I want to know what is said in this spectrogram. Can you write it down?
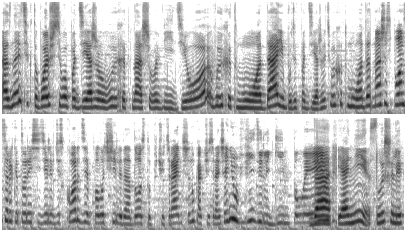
А знаете, кто больше всего поддерживал выход нашего видео, выход мода, и будет поддерживать выход мода? Наши спонсоры, которые сидели в Дискорде, получили, да, доступ чуть раньше. Ну, как чуть раньше, они увидели геймплей. Да, и они слышали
